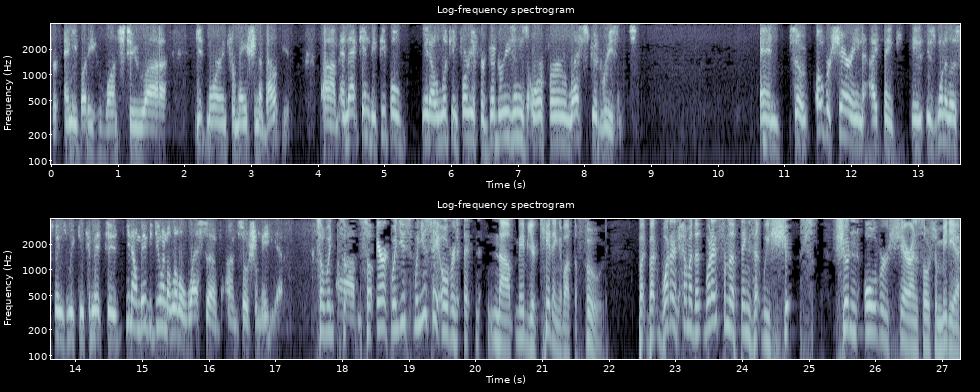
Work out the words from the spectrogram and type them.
for anybody who wants to uh, get more information about you. Um, and that can be people, you know, looking for you for good reasons or for less good reasons. And so oversharing, I think, is, is one of those things we can commit to, you know, maybe doing a little less of on social media. So when so, Um, so Eric, when you when you say over uh, now, maybe you're kidding about the food, but but what are some of the what are some of the things that we should shouldn't overshare on social media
